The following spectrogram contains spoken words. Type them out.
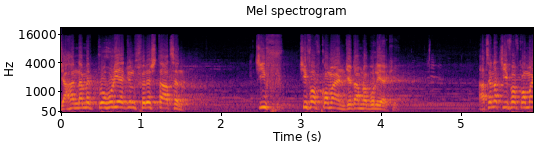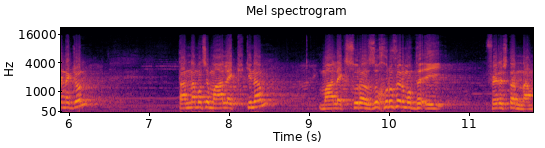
জাহান্নামের প্রহরী একজন ফেরেস্তা আছেন, চিফ চিফ অফ কমান্ড যেটা আমরা বলি আর কি। আছে না চিফ অফ কমান্ড একজন? তার নাম হচ্ছে মালেক, কি নাম? মালেক, সুরা জুখরুফের মধ্যে এই ফেরেস্তার নাম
